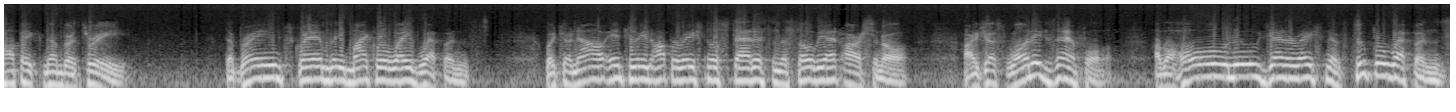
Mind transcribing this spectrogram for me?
Topic number 3 The brain-scrambling microwave weapons, which are now entering operational status in the Soviet arsenal, are just one example of a whole new generation of super weapons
